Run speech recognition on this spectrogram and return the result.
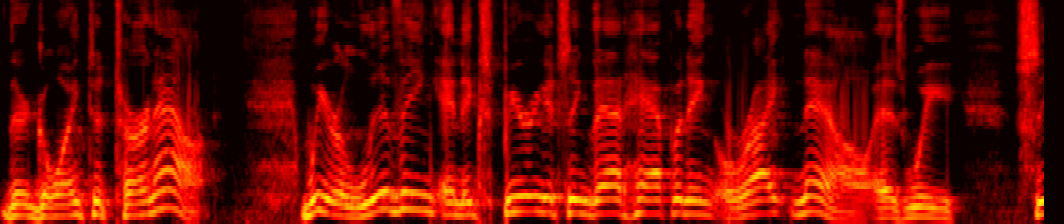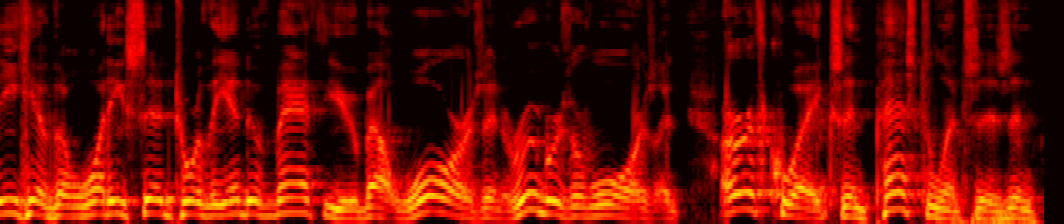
they're going to turn out. We are living and experiencing that happening right now as we see him, the, what he said toward the end of Matthew about wars and rumors of wars and earthquakes and pestilences. And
